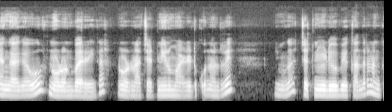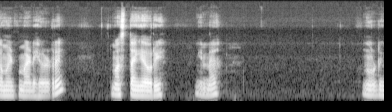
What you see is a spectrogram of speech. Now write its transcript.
ಹೆಂಗೆ ಆಗ್ಯಾವು ನೋಡೋಣ ಬರ್ರಿ ಈಗ. ನೋಡೋಣ ಚಟ್ನಿನೂ ಮಾಡಿ ಇಟ್ಕೊಂಡನ್ರಿ. ನಿಮ್ಗೆ ಚಟ್ನಿ ವಿಡಿಯೋ ಬೇಕಂದ್ರೆ ನಂಗೆ ಕಮೆಂಟ್ ಮಾಡಿ ಹೇಳ್ರಿ. ಮಸ್ತ್ ಆಗ್ಯಾವ್ರಿ. ಇನ್ನ ನೋಡ್ರಿ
